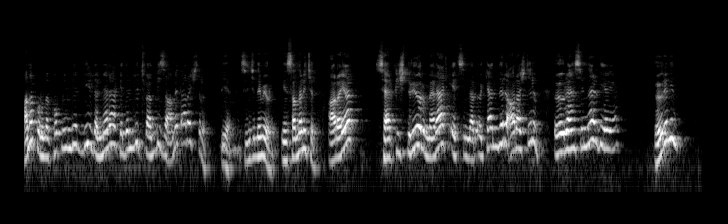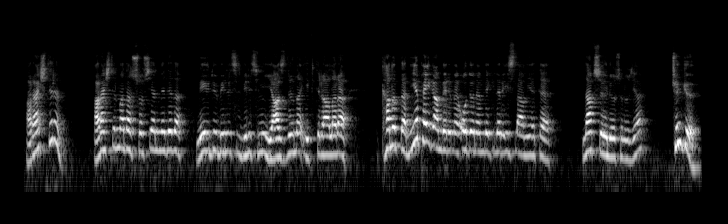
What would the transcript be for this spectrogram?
Ana konuda kopmayayım diye bir de merak edin lütfen bir zahmet araştırın diye. Sizin için demiyorum. İnsanlar için araya serpiştiriyorum merak etsinler. Kendileri araştırıp öğrensinler diye ya. Öğrenin, araştırın. Araştırmadan sosyal medyada neydi belirsiz birisinin yazdığına, iftiralara kanıp da niye peygamberime o dönemdekilere İslamiyet'e laf söylüyorsunuz ya? Çünkü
